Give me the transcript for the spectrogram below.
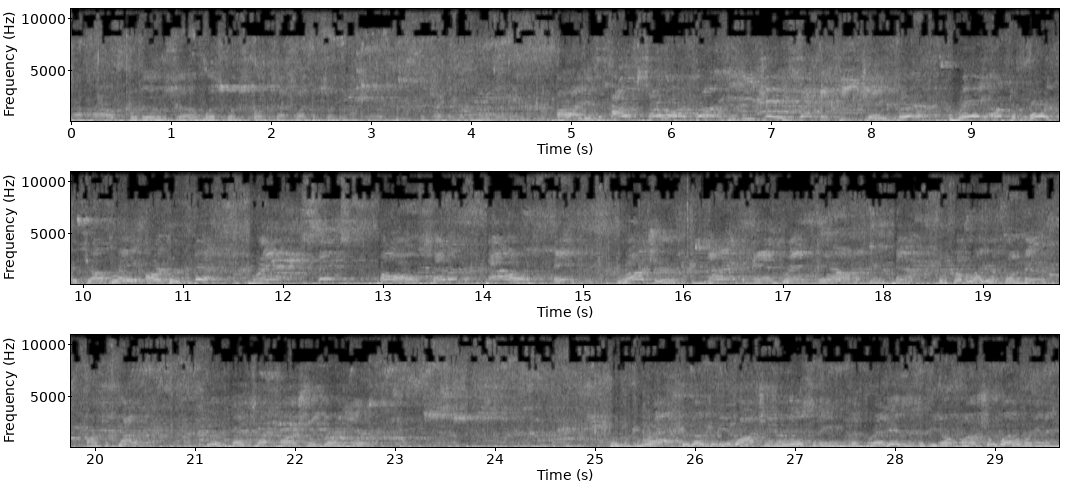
Uh, for those uh, West Coast folks, that's like a Southern show. All right, it's Alex Soto up front, EJ second, EJ third, Ray up to fourth. Good job, Ray. Arthur fifth, Grant Paul seventh, Powell eighth, Roger ninth, and Grant M in tenth. Little trouble right here in front of me. Marshall's got it. Good heads up marshalling going here. The threat, for those of you watching or listening, the threat is, is if you don't marshal well, we're going to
